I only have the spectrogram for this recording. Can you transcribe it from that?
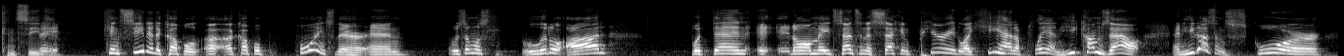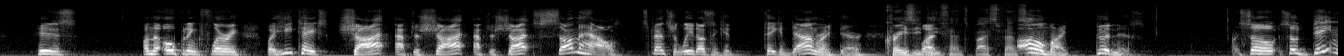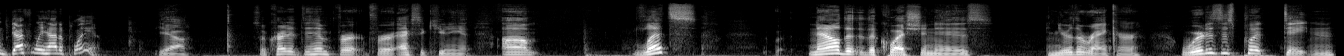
conceded. conceded a couple uh, a couple points there, and it was almost a little odd. But then it, it all made sense in the second period. Like he had a plan. He comes out and he doesn't score his on the opening flurry, but he takes shot after shot after shot. Somehow Spencer Lee doesn't get taken down right there. Crazy but- defense by Spencer. Oh my goodness. So so Daton definitely had a plan. Yeah. So credit to him for for executing it. Um, let's now the the question is, and you're the ranker. Where does this put Daton?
